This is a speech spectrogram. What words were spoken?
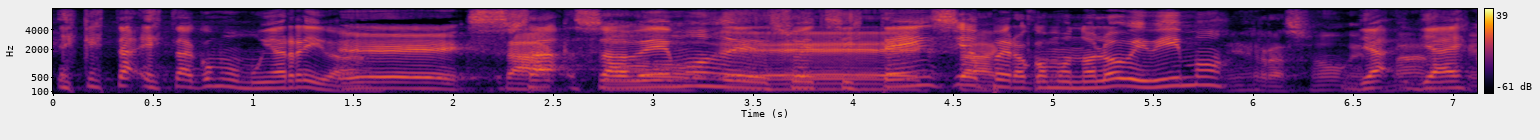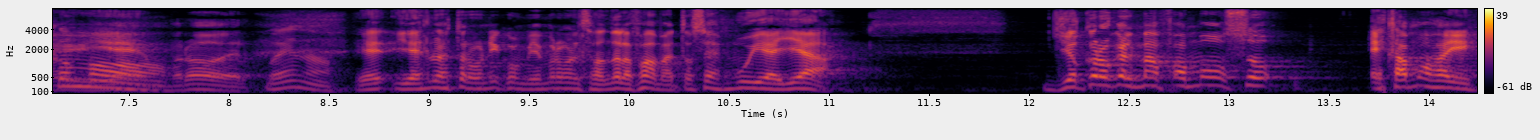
Es que está, está como muy arriba. Exacto. Sa- sabemos de su existencia, pero como no lo vivimos, Tienes razón, ya, hermano, ya es como... bien, brother. Bueno, Y es nuestro único miembro en el Salón de la Fama, entonces es muy allá. Yo creo que el más famoso, estamos ahí.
